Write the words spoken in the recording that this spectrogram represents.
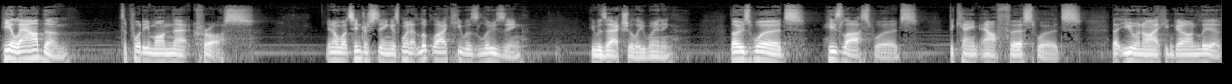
He allowed them to put him on that cross. You know what's interesting is when it looked like he was losing, he was actually winning. Those words, his last words, became our first words that you and I can go and live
